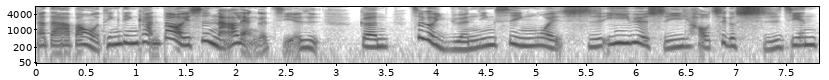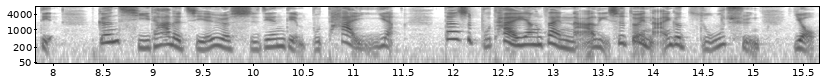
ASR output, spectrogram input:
那大家帮我听听看，到底是哪两个节日？跟这个原因是因为十一月十一号这个时间点跟其他的节日的时间点不太一样。但是不太一样在哪里？是对哪一个族群有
